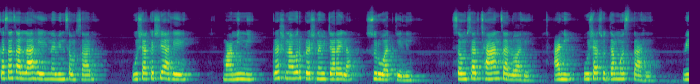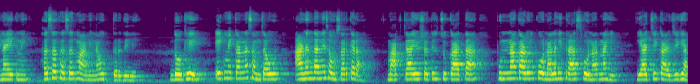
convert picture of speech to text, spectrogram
कसा चालला आहे नवीन संसार? उषा कशी आहे? मामींनी प्रश्नावर प्रश्न विचारायला सुरुवात केली. संसार छान चालू आहे आणि उषासुद्धा मस्त आहे. विनायकने हसत हसत मामींना उत्तर दिले. दोघे एकमेकांना समजावून आनंदाने संसार करा. मागच्या आयुष्यातील चुका आता पुन्हा काढून कोणालाही त्रास होणार नाही याची काळजी घ्या.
